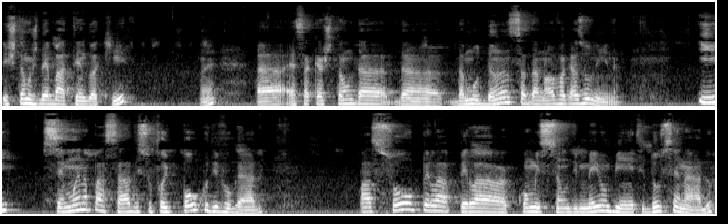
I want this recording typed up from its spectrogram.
estamos debatendo aqui né, a, essa questão da, da, da mudança da nova gasolina. E semana passada, isso foi pouco divulgado, passou pela, pela Comissão de Meio Ambiente do Senado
